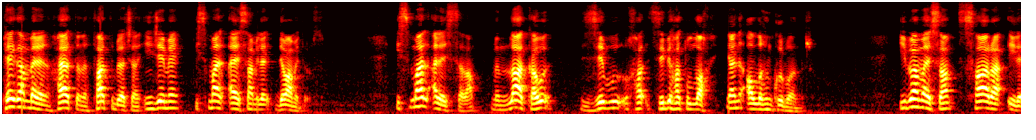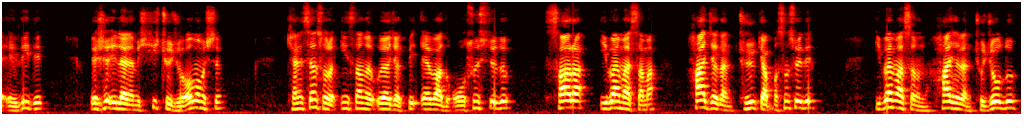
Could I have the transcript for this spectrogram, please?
Peygamberlerin hayatlarını farklı bir açıdan incelemeye İsmail Aleyhisselam ile devam ediyoruz. İsmail Aleyhisselam'ın lakabı Zebihatullah yani Allah'ın kurbanıdır. İbrahim Aleyhisselam Sara ile evliydi. Yaşı ilerlemiş hiç çocuğu olmamıştı. Kendisinden sonra insanları uyaracak bir evladı olsun istiyordu. Sara İbrahim Aleyhisselam'a Hacer'den çocuk yapmasını söyledi. İbrahim Aleyhisselam'ın Hacer'den çocuğu oldu.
